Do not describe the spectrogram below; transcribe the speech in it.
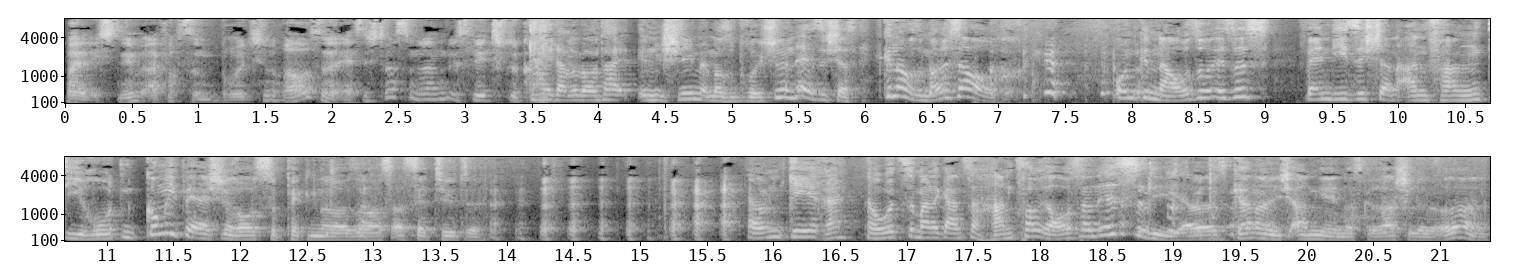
weil ich nehme einfach so ein Brötchen raus und dann esse ich das und dann ist ein Stück. Geil darüber unterhalten. Ich nehme immer so Brötchen und esse ich das. Genauso mache ich es auch. Und genauso ist es, wenn die sich dann anfangen, die roten Gummibärchen rauszupicken oder sowas aus der Tüte. Und geh rein, dann holst du mal eine ganze Handvoll raus, dann isst du die. Aber das kann doch nicht angehen, das Geraschele, oder?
